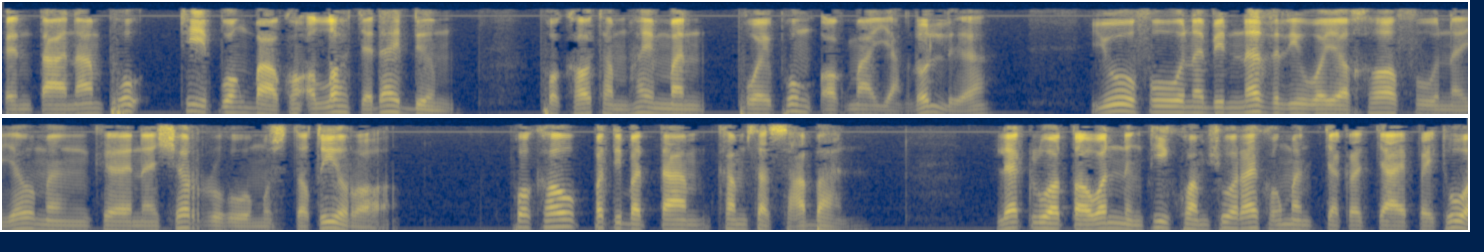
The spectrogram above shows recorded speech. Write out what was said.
เป็นตาน้ำพุที่ปวงบ่าวของอัลลอฮ์จะได้ดื่ม พวกเขาทำให้มันพวยพุ่งออกมาอย่างล้นเหลือยูฟูนบินนัซริวยาคาฟูนยามันกานชัรุหูมุสตตีรอพวกเขาปฏิบัติตามคำสัตย์สาบาน และกลัวต่อวันหนึ่งที่ความชั่วร้ายของมันจะกระจายไปทั่ว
